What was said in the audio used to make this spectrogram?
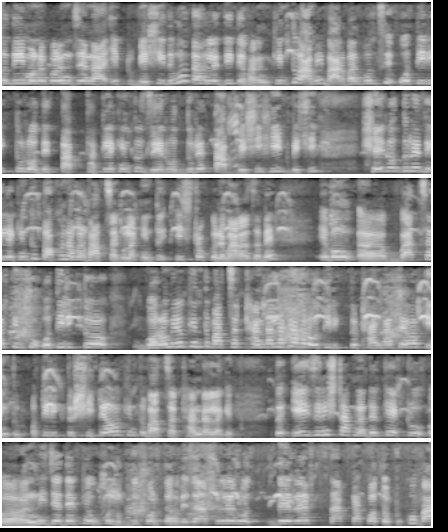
যদি মনে করেন যে, না, একটু বেশি দেবো, তাহলে দিতে পারেন। কিন্তু আমি বারবার বলছি, অতিরিক্ত রোদের তাপ থাকলে কিন্তু যে রোদ্দুরে তাপ বেশি হিট বেশি, সেই রোদ্দুরে দিলে কিন্তু তখন আবার বাচ্চাগুলা কিন্তু স্টক করে মারা যাবে। এবং বাচ্চার কিন্তু অতিরিক্ত গরমেও কিন্তু বাচ্চার ঠান্ডা লাগে, আবার অতিরিক্ত ঠান্ডাতেও কিন্তু, অতিরিক্ত শীতেও কিন্তু বাচ্চার ঠান্ডা লাগে। তো এই জিনিসটা আপনাদেরকে একটু নিজেদেরকে উপলব্ধি করতে হবে যে আসলে রোদের তাপটা কতটুকু বা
